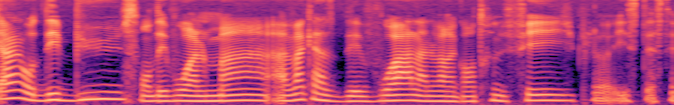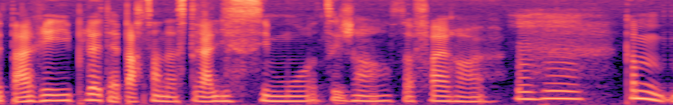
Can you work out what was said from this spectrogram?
quand, au début, son dévoilement, avant qu'elle se dévoile, elle avait rencontré une fille, puis là, ils s'étaient séparés, puis là, elle était partie en Australie six mois, tu sais, genre, se faire un... Mm-hmm. Comme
